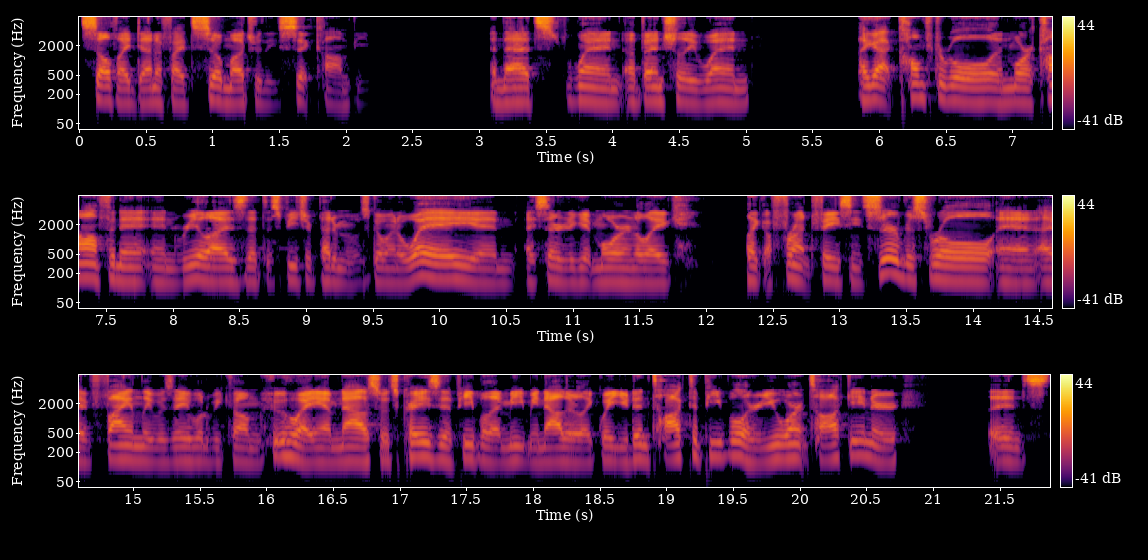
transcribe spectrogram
self-identified so much with these sitcom people, and that's when eventually when I got comfortable and more confident and realized that the speech impediment was going away and I started to get more into like like a front facing service role and I finally was able to become who I am now. So it's crazy that people that meet me now they're like, "Wait, you didn't talk to people or you weren't talking or it's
